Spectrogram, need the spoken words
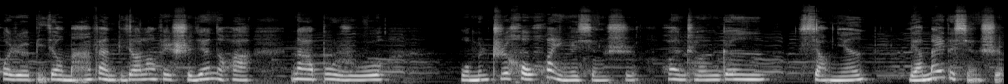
或者比较麻烦、比较浪费时间的话，那不如我们之后换一个形式，换成跟小年连麦的形式，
